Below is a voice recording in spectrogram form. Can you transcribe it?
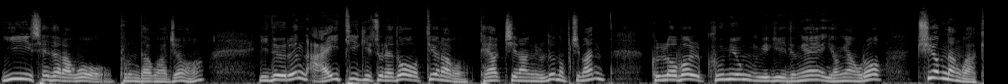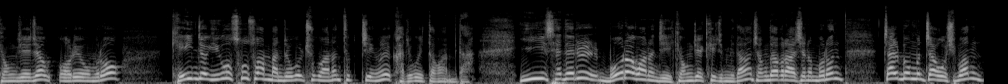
이 세대라고 부른다고 하죠. 이들은 IT 기술에도 뛰어나고 대학 진학률도 높지만 글로벌 금융 위기 등의 영향으로 취업난과 경제적 어려움으로 개인적이고 소소한 만족을 추구하는 특징을 가지고 있다고 합니다. 이 세대를 뭐라고 하는지 경제 퀴즈입니다. 정답을 아시는 분은 짧은 문자 50원,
